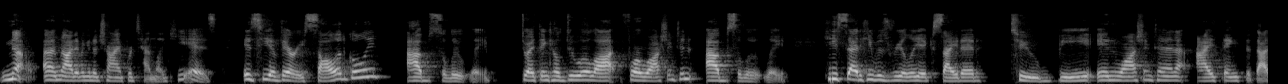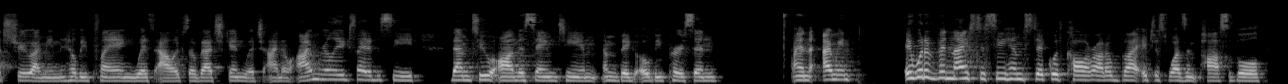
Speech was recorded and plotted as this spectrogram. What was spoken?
no, I'm not even going to try and pretend like he is. Is he a very solid goalie? Absolutely. Do I think he'll do a lot for Washington? Absolutely. He said he was really excited to be in Washington. I think that that's true. I mean, he'll be playing with Alex Ovechkin, which I know I'm really excited to see them two on the same team. I'm a big Ovi person. And I mean, it would have been nice to see him stick with Colorado, but it just wasn't possible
